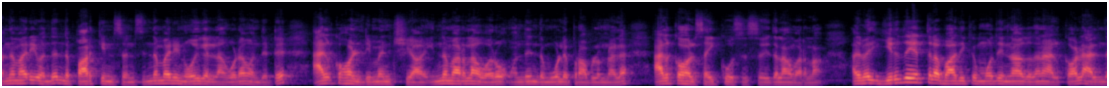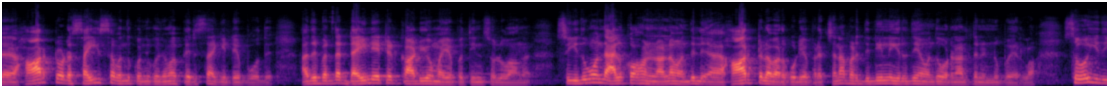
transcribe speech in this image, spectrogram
அந்த மாதிரி வந்து இந்த பார்க்கின்சன்ஸ் இந்த மாதிரி நோய்கள்லாம் கூட வந்துட்டு ஆல்கஹால் டிமென்ஷியா இந்த மாதிரிலாம் வரும். வந்து இந்த மூளை ப்ராப்ளம்னால ஆல்கஹால் சைக்கோசிஸ் இதெல்லாம் வரலாம். அது மாதிரி இருதயத்தில் பாதிக்கும் போது என்ன ஆகுதுன்னா ஆல்கஹால் அந்த ஹார்ட்டோட சைஸை வந்து கொஞ்சம் கொஞ்சமாக பெருசாக்கிட்டே போகுது. அது பேர் தான் டைலேட்டட் கார்டியோமயோபத்தின்னு சொல்லுவாங்க. ஸோ இதுவும் அந்த ஆல்கஹால்னால வந்து ஹார்ட்டில் வரக்கூடிய பிரச்சனை. அப்புறம் திடீர்னு இருதயம் வந்து ஒரு நேரத்தில் நின்று போயிடலாம் ஸோ இது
